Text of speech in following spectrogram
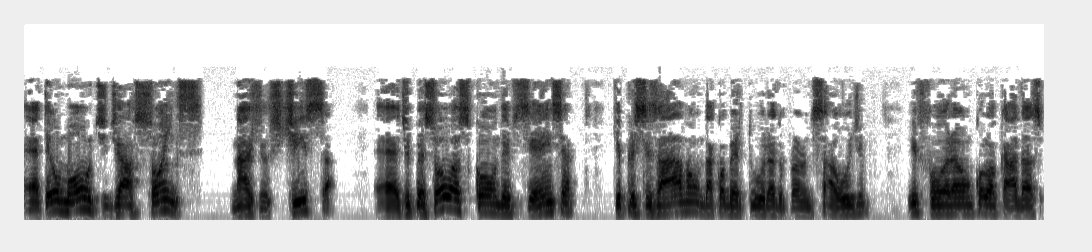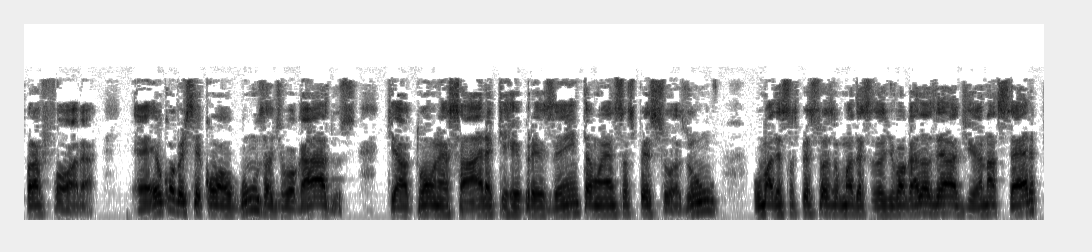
É, tem um monte de ações na justiça é, de pessoas com deficiência que precisavam da cobertura do plano de saúde e foram colocadas para fora. É, eu conversei com alguns advogados que atuam nessa área, que representam essas pessoas. Um, uma dessas pessoas, uma dessas advogadas é a Diana Serp,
